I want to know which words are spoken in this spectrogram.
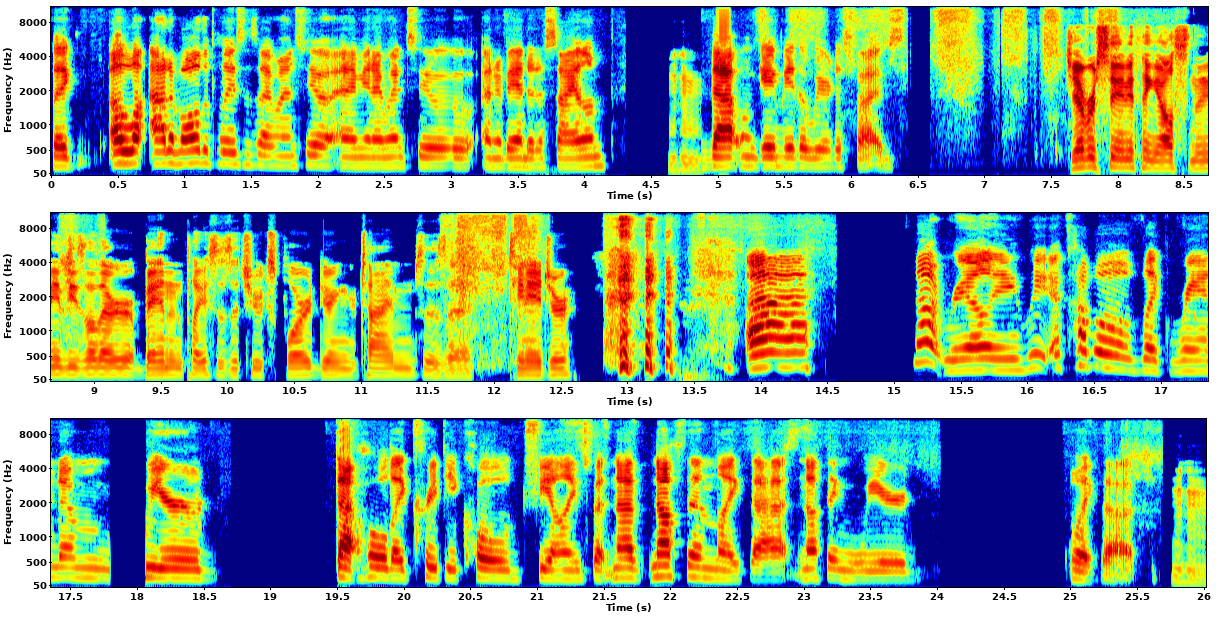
Like a lot out of all the places I went to, and I mean, I went to an abandoned asylum. Mhm. That one gave me the weirdest vibes. Did you ever see anything else in any of these other abandoned places that you explored during your times as a teenager? uh, not really. We a couple of like random weird, that whole like creepy cold feelings, but not nothing like that. Nothing weird like that. hmm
